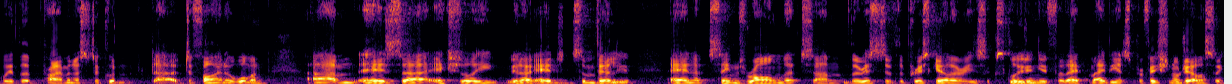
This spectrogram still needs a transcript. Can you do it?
where the Prime Minister couldn't uh, define a woman, um, has uh, actually, you know, added some value. And it seems wrong that um, the rest of the press gallery is excluding you for that. Maybe it's professional jealousy.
